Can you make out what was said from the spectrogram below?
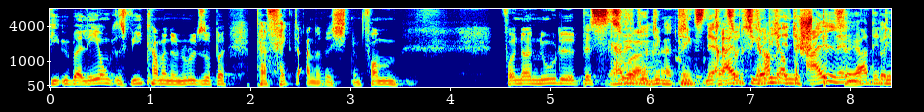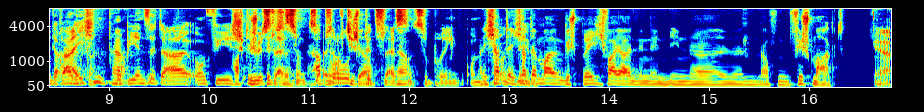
die Überlegung ist, wie kann man eine Nudelsuppe perfekt anrichten? Vom von der Nudel bis ja, zur die, die, äh, Dings. Ne? Also sie haben in Spitze, allen ja, die, Bereichen ja. probieren sie da irgendwie auf Höchstleistung, zu, Absolut, auf die Spitzleistung zu bringen. Und, ich hatte, ich hatte mal ein Gespräch, ich war ja in, in, in, in auf dem Fischmarkt. Ja.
